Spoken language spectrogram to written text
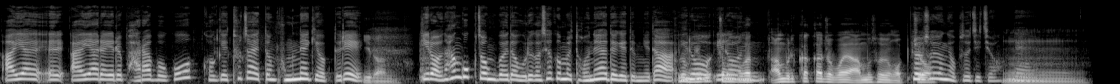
IRA를 바라보고 거기에 투자했던 국내 기업들이 이런. 이런 한국 정부에다 우리가 세금을 더 내야 되게 됩니다. 그럼 이런 미국 정부가 이런 아무리 깎아줘봐야 아무 소용 없죠. 별 소용이 없어지죠. 네. 음. 그렇게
